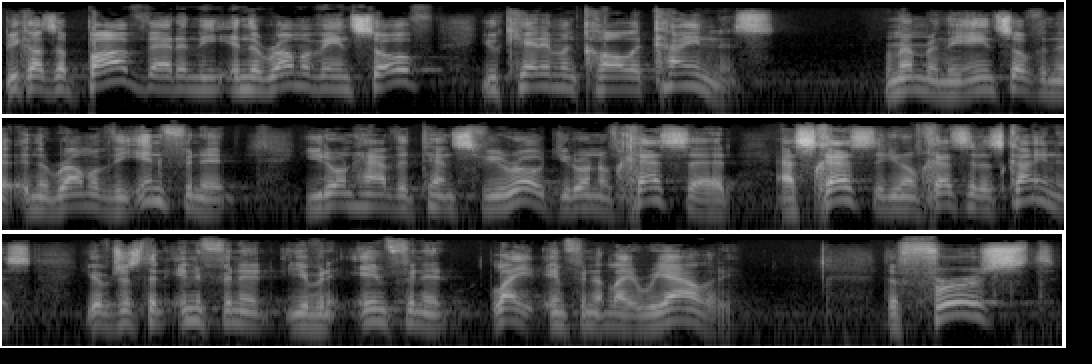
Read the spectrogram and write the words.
because above that, in the, in the realm of Ein Sof, you can't even call it kindness. Remember, in the Ein Sof, in the, in the realm of the infinite, you don't have the ten sfirot. You don't have chesed as chesed. You don't have chesed as kindness. You have just an infinite. You have an infinite light, infinite light reality. The first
